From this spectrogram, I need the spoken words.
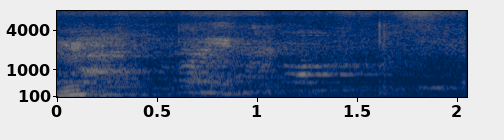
嗯。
